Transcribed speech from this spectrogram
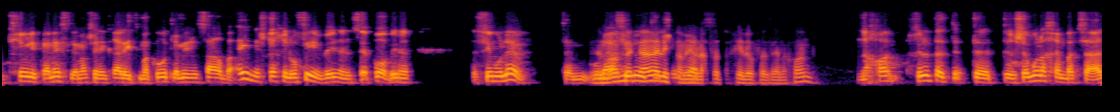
התחילו להיכנס למה שנקרא להתמכרות למינוס ארבע, הנה שתי חילופים, והנה נצא פה, והנה, תשימו לב, אתם אולי אפילו... זה מאוד מקרה לפעמים לעשות את החילוף הזה, נכון? נכון, אפילו ת, ת, תרשמו לכם בצד,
